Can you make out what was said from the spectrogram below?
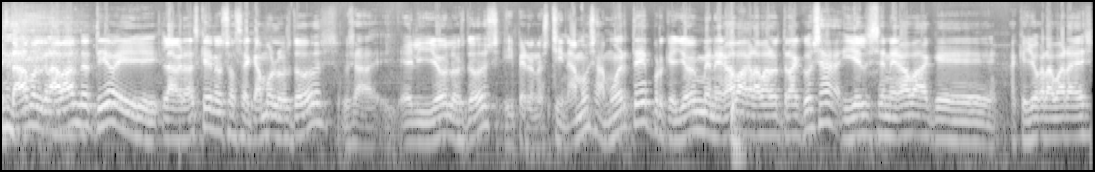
estábamos grabando, tío, y la verdad es que nos acercamos los dos, o sea, él y yo los dos, y, pero nos chinamos a muerte porque yo me negaba a grabar otra cosa y él se negaba a que, a que yo grabara eso.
